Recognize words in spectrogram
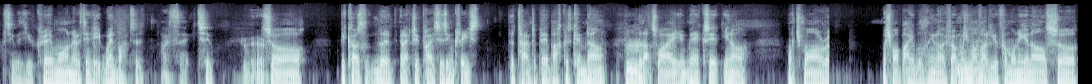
obviously with Ukraine war and everything, it went back to like 32. So because the electric prices increased, the time to pay back has come down. So that's why it makes it, you know, much more, uh, much more viable, you know, if much more value for money and all. So,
